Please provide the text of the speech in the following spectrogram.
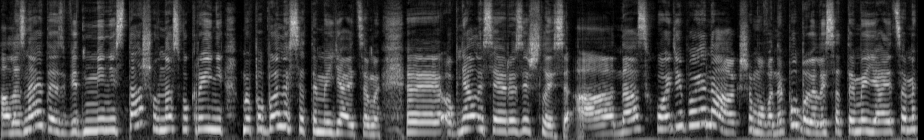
Але знаєте, від міністашу в нас в Україні ми побилися тими яйцями, е, обнялися і розійшлися. А на сході по-інакшому вони побилися тими яйцями.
